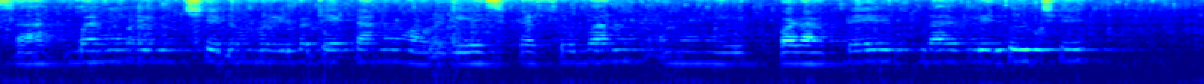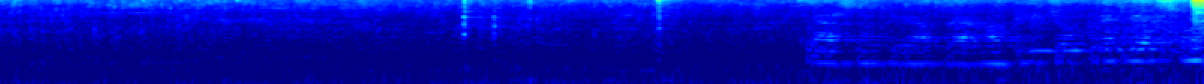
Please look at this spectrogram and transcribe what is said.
શાક બની ગયું છે ડુંગળી બટેકાનું, હવે ગેસ કરશું બંધ અને એક પણ આપણે લાવી લીધું છે ત્યાં સુધી આપણે આમાં ઘી ચોપડી લઈશું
